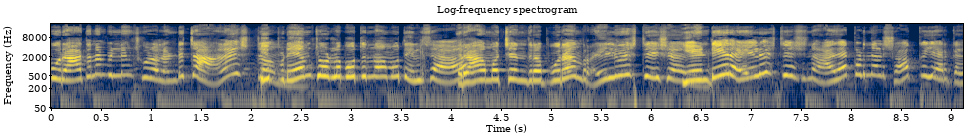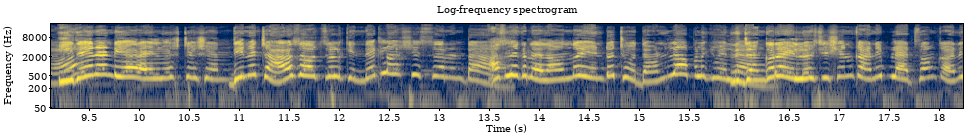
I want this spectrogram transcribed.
పురాతన బిల్డింగ్ చూడాలంటే చాలా ఇష్టం. ఇప్పుడు ఏం చూడబోతున్నామో తెలుసా? Ramachandrapuram railway station. ఏంటి? Railway station? అది ఎక్కడ ఉందని షాక్ అయ్యారు కదా? ఇదేనండి ఆ రైల్వే స్టేషన్. దీన్ని చాలా సంవత్సరాల కిందే క్లోజ్ చేస్తారంట అసలు ఇక్కడ ఎలా ఉందో ఏంటో చూద్దామని లోపలికి వెళ్ళి. నిజంగా రైల్వే స్టేషన్ కానీ ప్లాట్ఫామ్ కానీ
